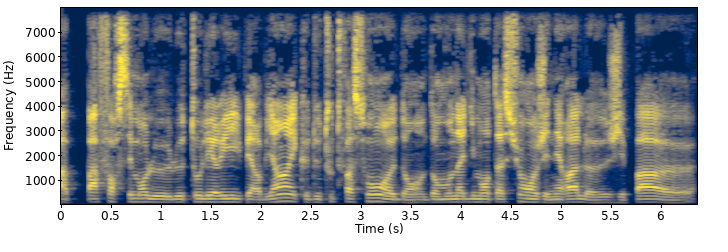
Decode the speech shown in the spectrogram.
à pas forcément le, le, tolérer hyper bien et que de toute façon dans, dans mon alimentation en général j'ai pas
